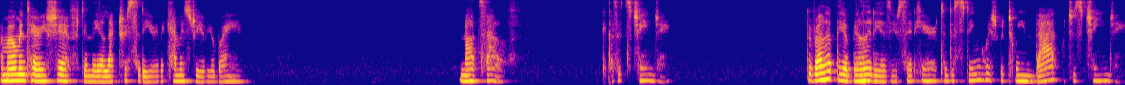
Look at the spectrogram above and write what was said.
A momentary shift in the electricity or the chemistry of your brain. Not self, because it's changing. Develop the ability as you sit here to distinguish between that which is changing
